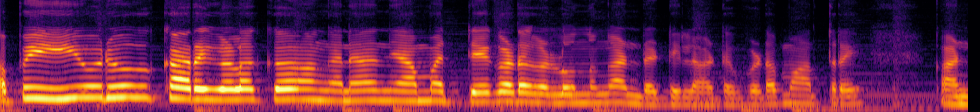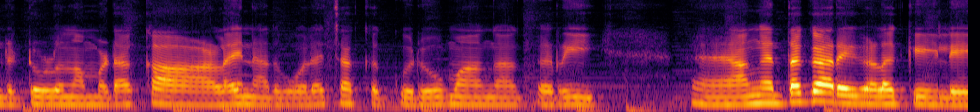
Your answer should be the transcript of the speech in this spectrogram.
അപ്പോൾ ഈ ഒരു കറികളൊക്കെ അങ്ങനെ ഞാൻ മറ്റേ കടകളിലൊന്നും കണ്ടിട്ടില്ല. കേട്ടോ. ഇവിടെ മാത്രമേ കണ്ടിട്ടുള്ളൂ നമ്മുടെ കാളൻ അതുപോലെ ചക്കക്കുരു മാങ്ങാക്കറി അങ്ങനത്തെ കറികളൊക്കെ ഇല്ലേ?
